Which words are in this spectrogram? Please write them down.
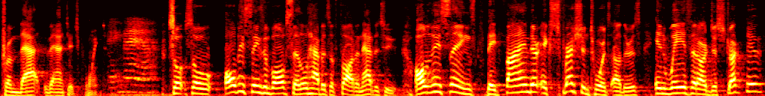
from that vantage point. Amen. So, so all these things involve settled habits of thought and attitude. All of these things, they find their expression towards others in ways that are destructive,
